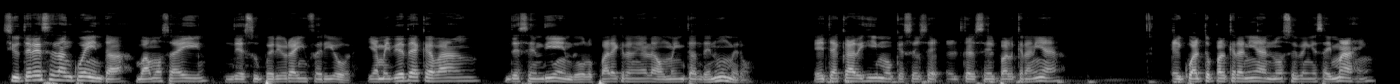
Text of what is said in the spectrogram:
Si ustedes se dan cuenta, vamos a ir de superior a inferior y a medida que van descendiendo, los pares craneales aumentan de número. Este acá dijimos que es el, tercer par craneal. El cuarto par craneal no se ve en esa imagen,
